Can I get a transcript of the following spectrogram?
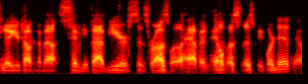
You know, you're talking about 75 years since Roswell happened. Hell, most of those people are dead now.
